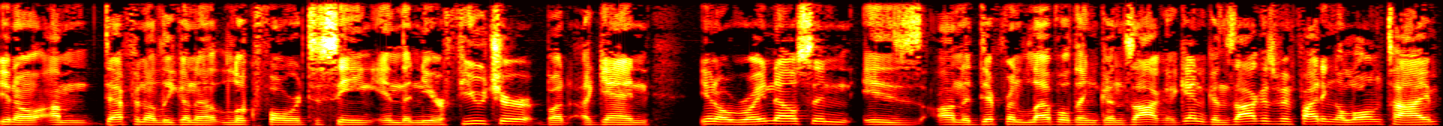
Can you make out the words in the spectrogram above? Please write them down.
you know, I'm definitely going to look forward to seeing in the near future. But again, you know, Roy Nelson is on a different level than Gonzaga. Again, Gonzaga's been fighting a long time,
